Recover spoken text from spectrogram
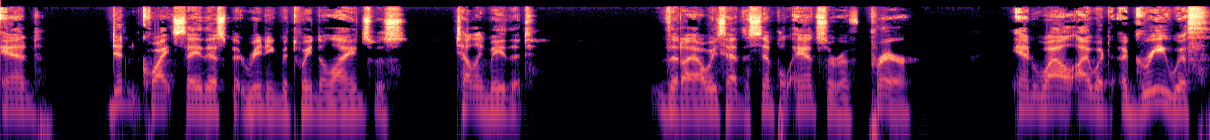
and didn't quite say this, but reading between the lines was telling me that that I always had the simple answer of prayer. And while I would agree with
